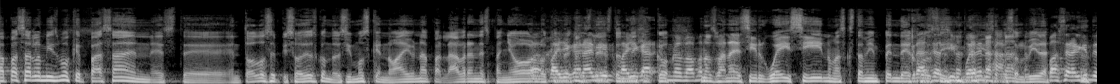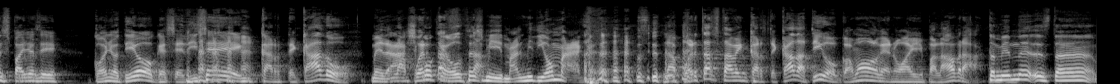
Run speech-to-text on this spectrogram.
a pasar lo mismo que pasa en este en todos los episodios cuando decimos que no hay una palabra en español. Va, a llegar alguien, va a llegar, nos, van a decir, güey, sí, nomás que están bien pendejos. Gracias, y, pueden, se les olvida. Va a ser alguien de España así. Coño, tío, que se dice encartecado. Me da asco que uses mi mal mi idioma. la puerta estaba encartecada, tío. ¿Cómo que no hay palabra? También está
